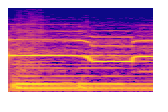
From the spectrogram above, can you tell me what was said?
Música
